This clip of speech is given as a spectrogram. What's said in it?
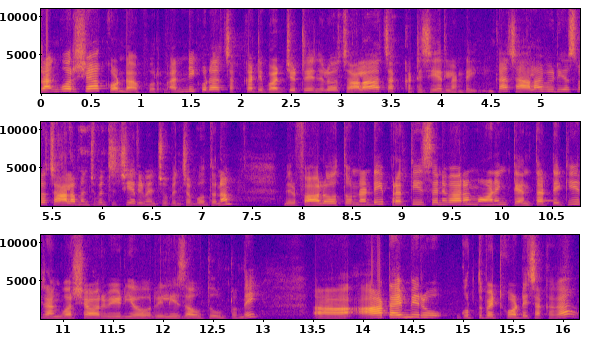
రంగవర్ష కొండాపూర్. అన్నీ కూడా చక్కటి బడ్జెట్ రేంజ్లో చాలా చక్కటి చీరలు అండి ఇంకా చాలా వీడియోస్లో చాలా మంచి మంచి చీరలు మేము చూపించబోతున్నాం. మీరు ఫాలో అవుతుండండి. ప్రతి శనివారం మార్నింగ్ టెన్ థర్టీకి రంగవర్ష వీడియో రిలీజ్ అవుతూ ఉంటుంది. ఆ, ఆ టైం మీరు గుర్తుపెట్టుకోండి చక్కగా.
